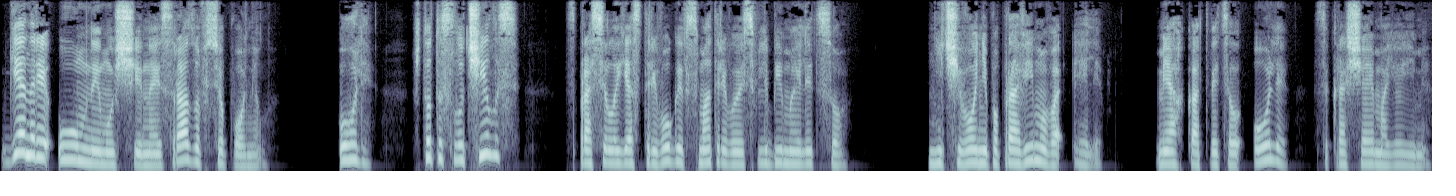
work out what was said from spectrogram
Генри умный мужчина и сразу все понял. «Оли, что-то случилось?» — спросила я с тревогой, всматриваясь в любимое лицо. «Ничего непоправимого, Эли», — мягко ответил Оли, сокращая мое имя.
